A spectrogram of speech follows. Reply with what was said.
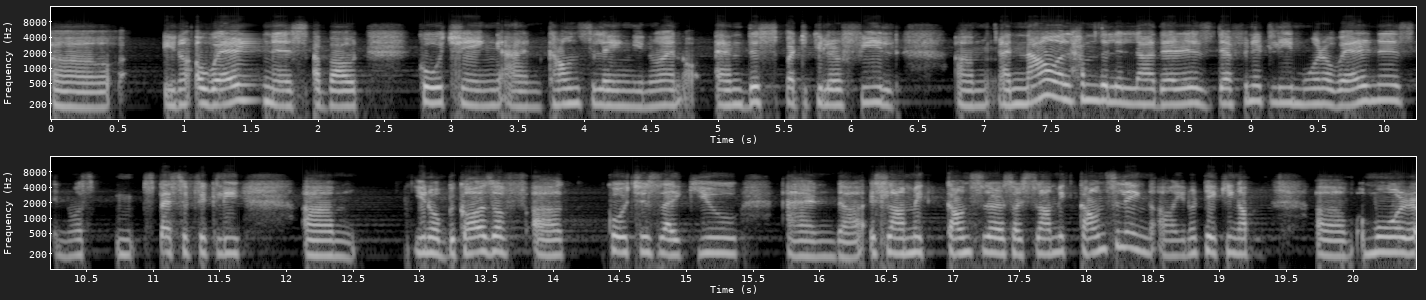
uh, you know awareness about coaching and counseling you know and and this particular field. Um, and now alhamdulillah there is definitely more awareness you know specifically um, you know because of uh, coaches like you and uh, islamic counselors or islamic counseling uh, you know taking up uh, more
